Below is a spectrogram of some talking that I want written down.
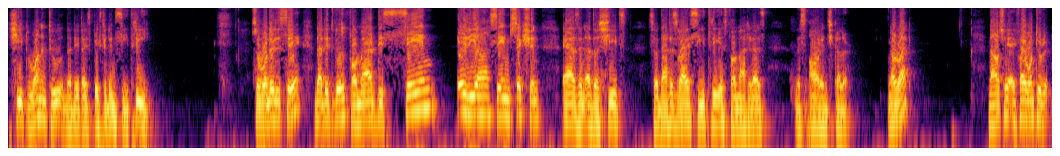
sheet 1 and 2 the data is pasted in C3 so what did it say? That it will format the same area same section as in other sheets so that is why C3 is formatted as this orange color. Alright. Now say if I want to re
